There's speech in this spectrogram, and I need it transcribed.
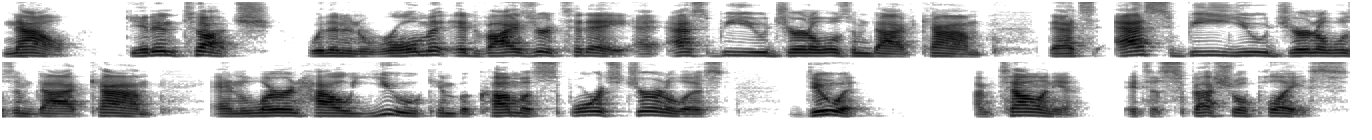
Now, get in touch with an enrollment advisor today at sbujournalism.com. That's sbujournalism.com and learn how you can become a sports journalist. Do it. I'm telling you, it's a special place.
